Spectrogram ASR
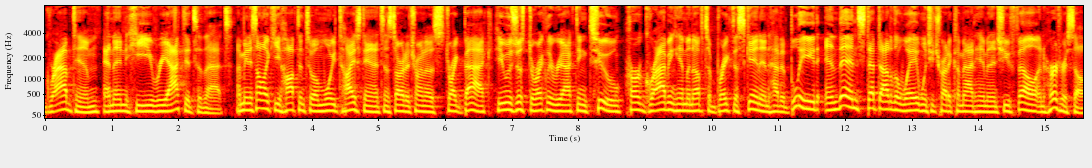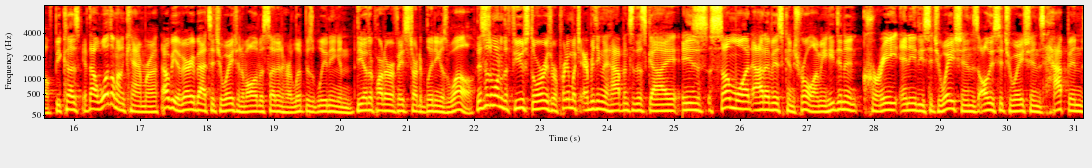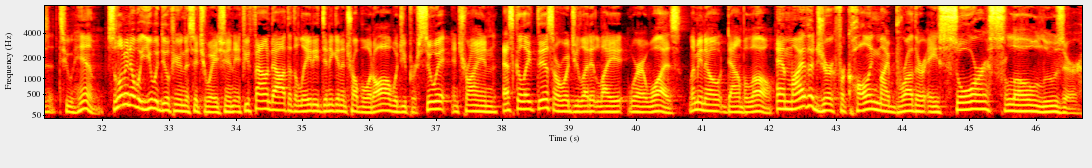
grabbed him and then he reacted to that. I mean, it's not like he hopped into a Muay Thai stance and started trying to strike back. He was just directly reacting to her grabbing him enough to break the skin and have it bleed, and then stepped out of the way when she tried to come at him and then she fell and hurt herself. Because if that wasn't on camera, that would be a very bad situation if all of a sudden her lip is bleeding and the other part of her face started bleeding as well. This is one of the few stories where pretty much everything that happens to this guy is somewhat out of his control. I mean, he didn't create any of these situations. All these situations happened to him. So let me know what you would do if you're in this situation. If you found out that the lady didn't get in trouble at all, would you pursue it and try and escalate this or would you let it lay where it was? Let me know down below. Am I the jerk for calling my brother a sore, slow loser?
